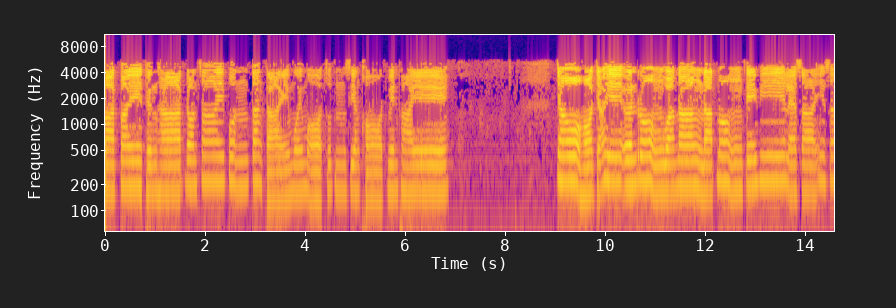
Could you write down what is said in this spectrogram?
าดไปถึงหาดดอนทรายปนตั้งตายมวยหมอดสุดเสียงขอดเว้นภัย เจ้าห่อใจเอินร้องว่านางนาดน้องเตวีและสายสา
